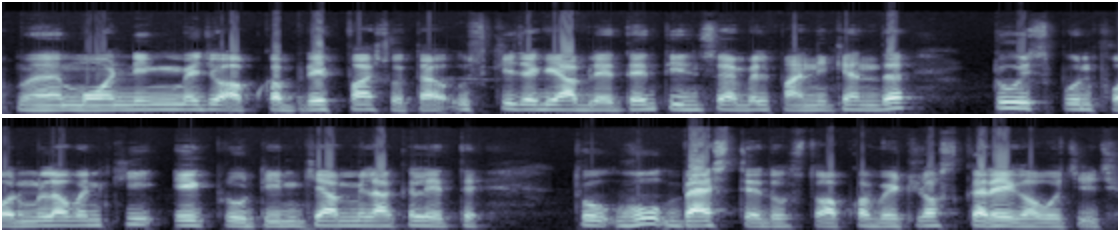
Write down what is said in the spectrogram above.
मॉर्निंग में जो आपका ब्रेकफास्ट होता है, उसकी जगह आप लेते हैं 300 सौ पानी के अंदर टू स्पून फार्मूला वन की, एक प्रोटीन की आप मिला लेते तो वो बेस्ट है दोस्तों, आपका वेट लॉस करेगा वो चीज़।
